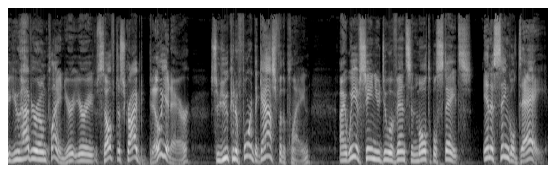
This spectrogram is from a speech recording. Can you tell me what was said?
You have your own plane. You're you're a self-described billionaire, so you can afford the gas for the plane. I we have seen you do events in multiple states in a single day.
